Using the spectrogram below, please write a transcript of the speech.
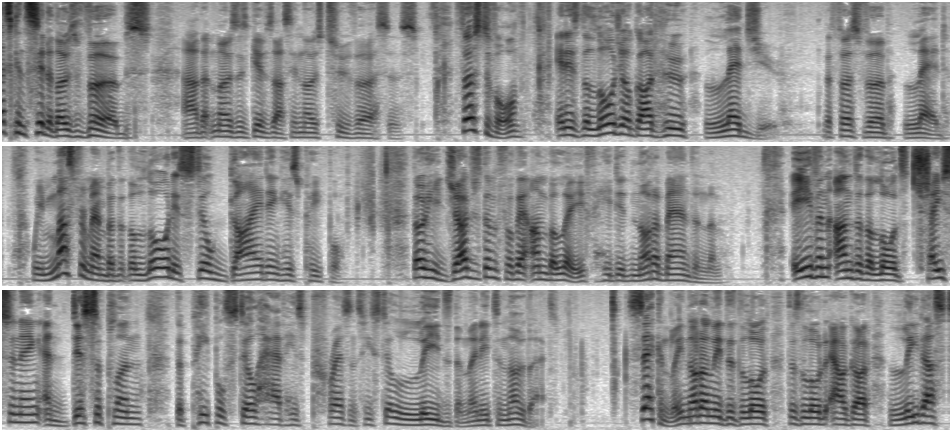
let's consider those verbs uh, that Moses gives us in those two verses. First of all, it is the Lord your God who led you. The first verb, led. We must remember that the Lord is still guiding his people. Though he judged them for their unbelief, he did not abandon them. Even under the Lord's chastening and discipline, the people still have his presence. He still leads them. They need to know that. Secondly, not only did the Lord, does the Lord our God lead us,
